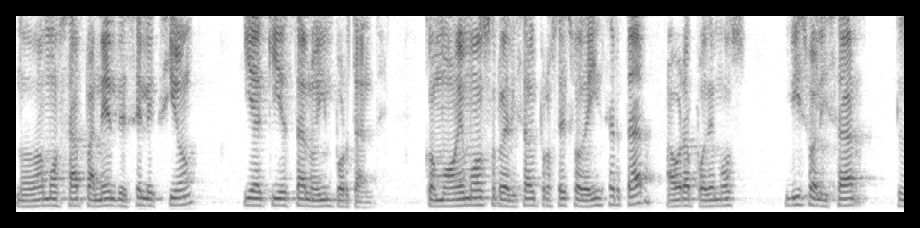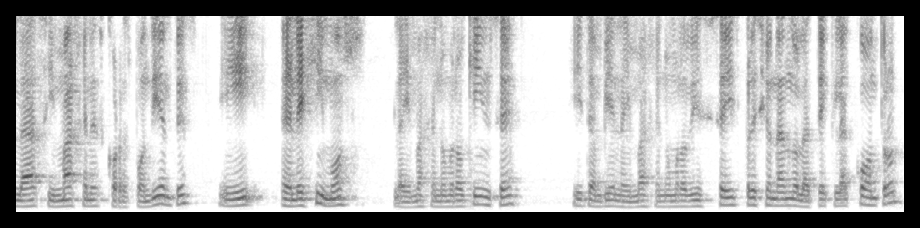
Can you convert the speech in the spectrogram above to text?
nos vamos a panel de selección y aquí está lo importante. Como hemos realizado el proceso de insertar, ahora podemos visualizar las imágenes correspondientes y elegimos la imagen número 15 y también la imagen número 16 presionando la tecla control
